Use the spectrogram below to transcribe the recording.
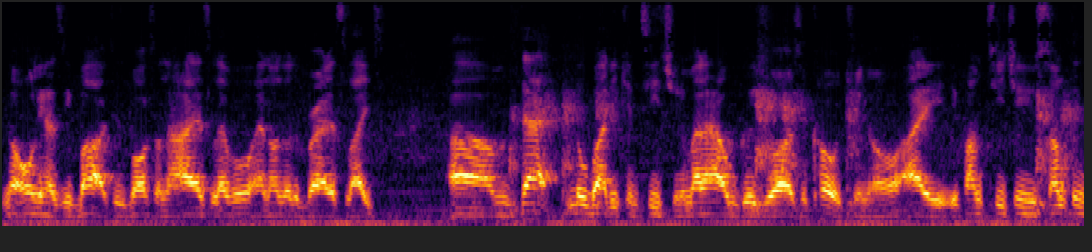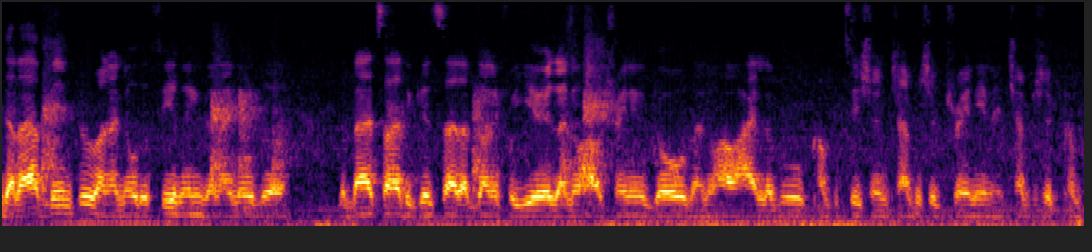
not only has he boxed, he's boxed on the highest level and under the brightest lights. Um, that nobody can teach you, no matter how good you are as a coach. You know, I if I'm teaching you something that I've been through and I know the feelings and I know the the bad side, the good side. I've done it for years. I know how training goes. I know how high level competition, championship training, and championship com-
